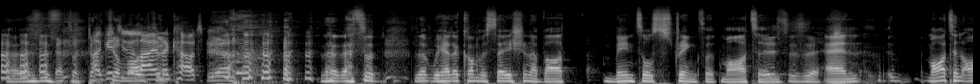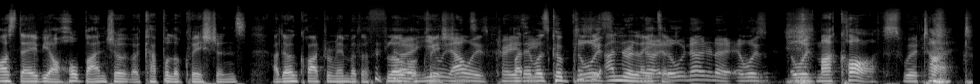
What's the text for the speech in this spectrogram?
I'll get you to lie on the couch. Yeah. that's what that we had a conversation about mental strength with Martin. This is it. And Martin asked Davey a whole bunch of a couple of questions. I don't quite remember the flow no, of he, questions. That was crazy. But it was completely it was, unrelated. No, no, no, no. It was it was my calves were tight.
